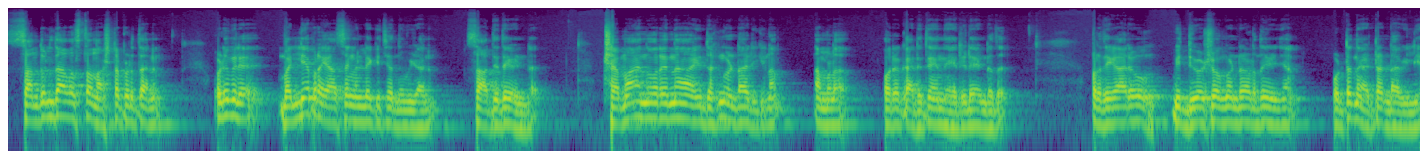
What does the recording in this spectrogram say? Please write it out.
സന്തുലിതാവസ്ഥ നഷ്ടപ്പെടുത്താനും ഒടുവിൽ വലിയ പ്രയാസങ്ങളിലേക്ക് ചെന്ന് വീഴാനും സാധ്യതയുണ്ട്. ക്ഷമ എന്ന് പറയുന്ന ആയുധം കൊണ്ടായിരിക്കണം നമ്മൾ ഓരോ കാര്യത്തെ നേരിടേണ്ടത്. പ്രതികാരവും വിദ്വേഷവും കൊണ്ട് നടന്നു കഴിഞ്ഞാൽ ഒട്ടും നേട്ടം ഉണ്ടാവില്ല.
